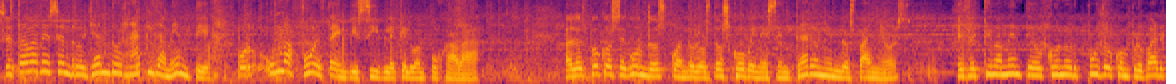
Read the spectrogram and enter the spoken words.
se estaba desenrollando rápidamente por una fuerza invisible que lo empujaba. A los pocos segundos, cuando los dos jóvenes entraron en los baños, Efectivamente, O'Connor pudo comprobar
